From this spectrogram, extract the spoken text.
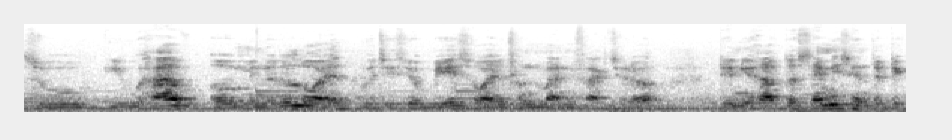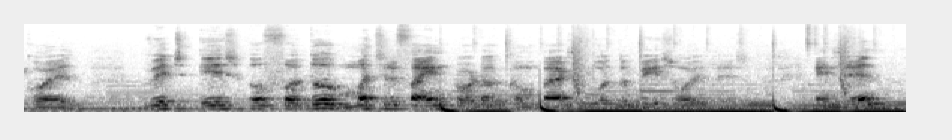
So you have a mineral oil, which is your base oil from the manufacturer. Then you have the semi-synthetic oil, which is a further much refined product compared to what the base oil is. And then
